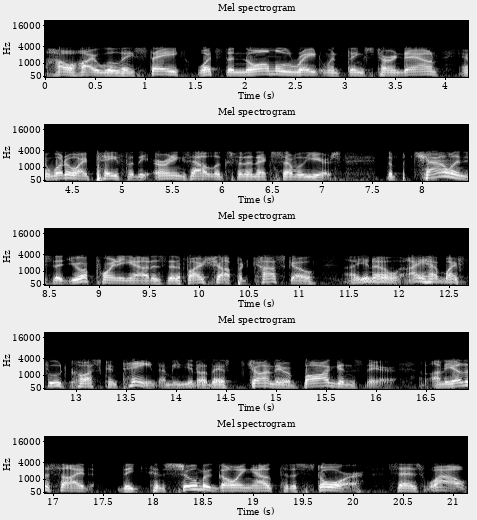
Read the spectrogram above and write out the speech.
how high will they stay? What's the normal rate when things turn down? And what do I pay for the earnings outlooks for the next several years? The challenge that you're pointing out is that if I shop at Costco, uh, you know, I have my food costs contained. I mean, you know, there's John, there are bargains there. On the other side, the consumer going out to the store says, wow,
